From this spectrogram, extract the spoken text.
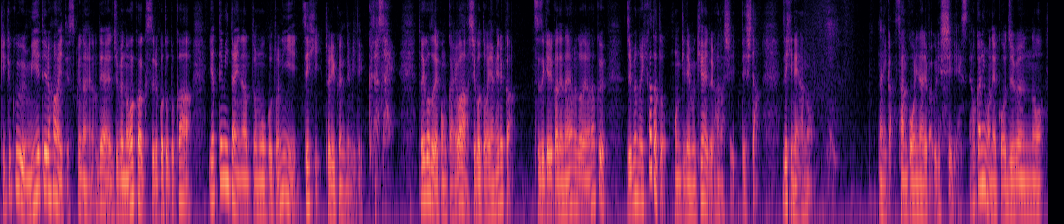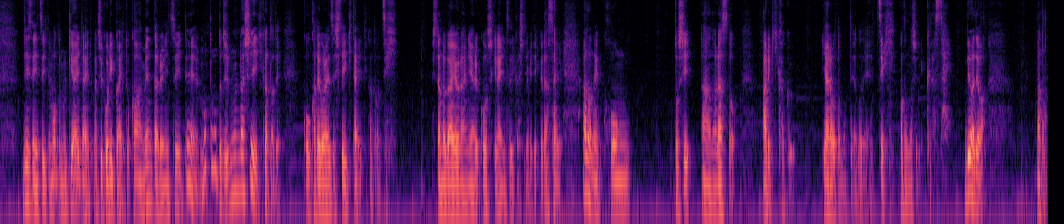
結局見えてる範囲って少ないので自分のワクワクすることとかやってみたいなと思うことに是非取り組んでみてください。ということで今回は仕事を辞めるか続けるかで悩むのではなく自分の生き方と本気で向き合いという話でした。是非ねあの何か参考になれば嬉しいです。他にもねこう自分の人生についてもっと向き合いたいとか自己理解とかメンタルについてもっともっと自分らしい生き方でこうカテゴライズしていきたいって方は是非下の概要欄にある公式 LINE 追加してみてください。あとね、今年、あの、ラスト、ある企画、やろうと思っているので、是非お楽しみください。ではでは、また。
